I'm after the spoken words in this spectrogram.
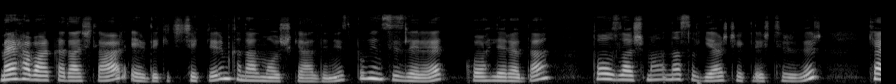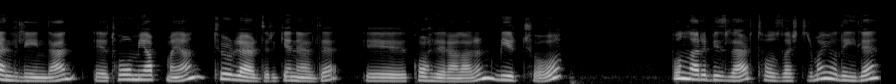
Merhaba arkadaşlar, evdeki çiçeklerim kanalıma hoş geldiniz. Bugün sizlere kohlerada tozlaşma nasıl gerçekleştirilir? Kendiliğinden e, tohum yapmayan türlerdir genelde e, kohleraların birçoğu. Bunları bizler tozlaştırma yolu ile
